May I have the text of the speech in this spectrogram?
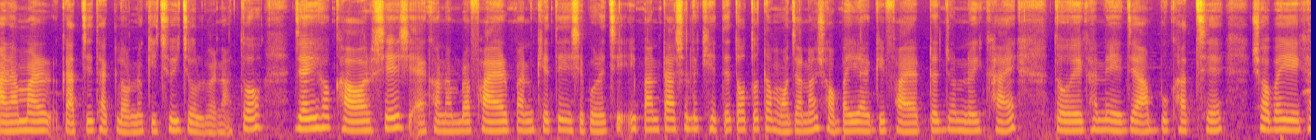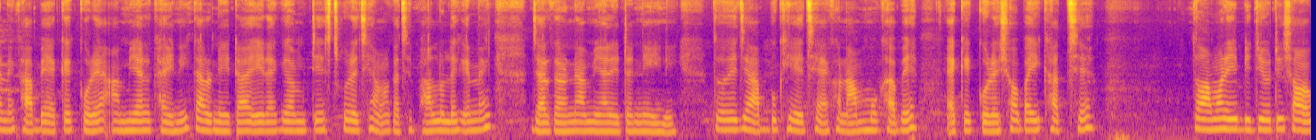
আর আমার কাচ্চি থাকলে অন্য কিছুই চলবে না। তো যাই হোক, খাওয়ার শেষ। এখন আমরা ফায়ার পান খেতে এসে পড়েছি। এই পানটা আসলে খেতে ততটা মজা না, সবাই আর কি ফায়ারটার জন্যই খায়। তো এখানে যে আব্বু খাচ্ছে, সবাই এখানে খাবে, এক এক করে করে আমি আর খাইনি, কারণ এটা এর আগে আমি টেস্ট করেছি, আমার কাছে ভালো লেগে নেই, যার কারণে আমি আর এটা নিইনি। তো এই যে আব্বু খেয়েছে, এখন আম্মু খাবে এক এক করে সবাই খাচ্ছে। তো আমার এই ভিডিওটি সব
